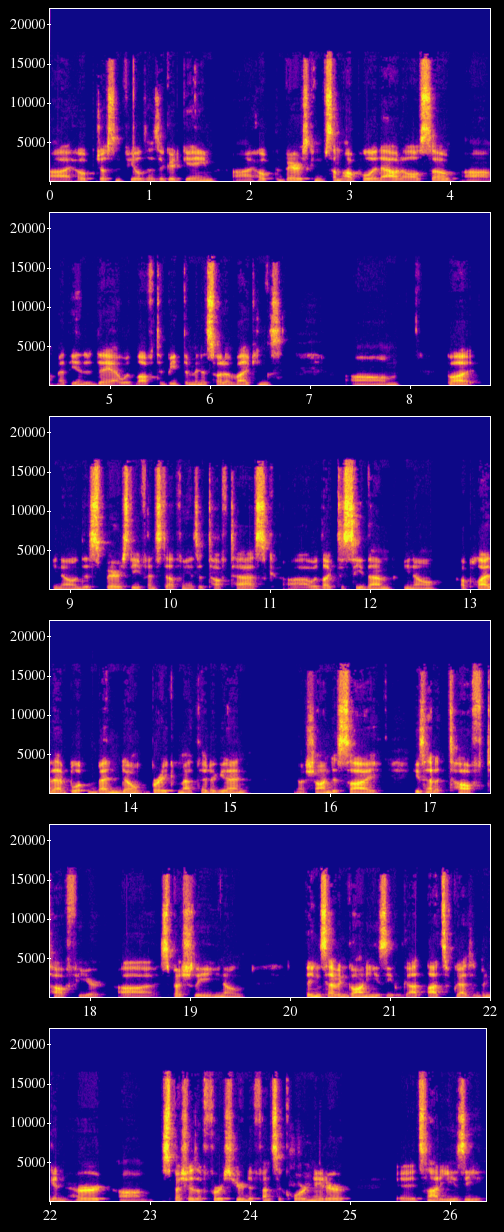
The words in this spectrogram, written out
I hope Justin Fields has a good game. I hope the Bears can somehow pull it out also. Um, at the end of the day, I would love to beat the Minnesota Vikings. Um, but, you know, this Bears defense definitely has a tough task. I would like to see them, you know, apply that bend don't break method again. You know, Sean Desai, he's had a tough, tough year. Uh, especially, you know, things haven't gone easy. We got lots of guys have been getting hurt, um, especially as a first year defensive coordinator. It's not easy,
